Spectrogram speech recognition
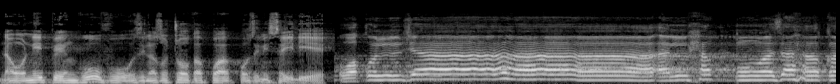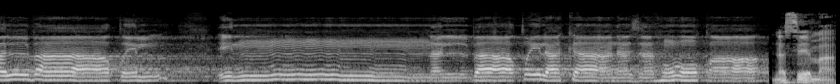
na unipe nguvu zinazotoka kwako zinisaidie. وقل جاء الحق وزهق الباطل إن الباطل كان زهوقا Nasema,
